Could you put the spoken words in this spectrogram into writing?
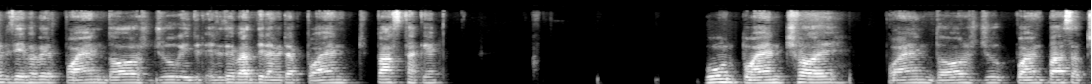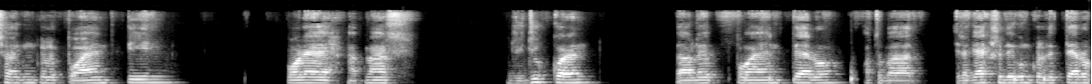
হলে যে এইভাবে পয়েন্ট দশ যোগ এই এটাতে বাদ দিলাম, এটা পয়েন্ট পাঁচ থাকে। গুণ পয়েন্ট ছয় পয়েন্ট দশ যোগ পয়েন্ট পাঁচ আর ছয় গুণ করলে পয়েন্ট তিন। পরে আপনার যোগ করেন, তাহলে পয়েন্ট তেরো অথবা এটাকে একশো দিয়ে গুণ করলে তেরো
